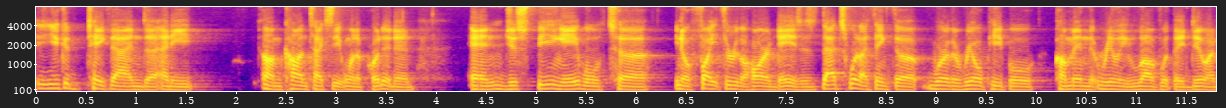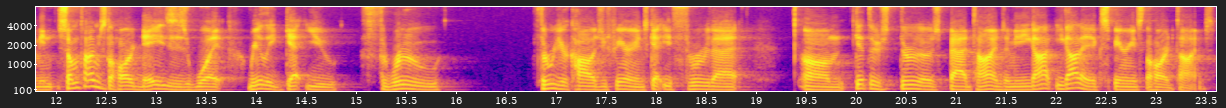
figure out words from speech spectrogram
you could take that into any um, context that you want to put it in, and just being able to you know fight through the hard days is that's what I think the where the real people come in that really love what they do. I mean, sometimes the hard days is what really get you through through your college experience, get you through that um, get through through those bad times. I mean, you got you got to experience the hard times.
